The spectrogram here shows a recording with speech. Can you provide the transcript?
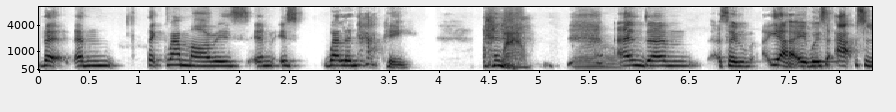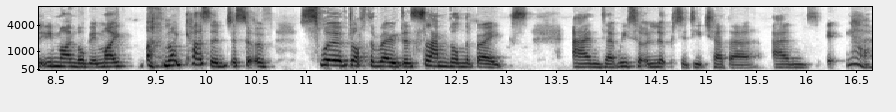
that um, that Grandma is um, is well and happy." Wow. And um, so yeah, it was absolutely mind-boggling. My my cousin just sort of swerved off the road and slammed on the brakes, and uh, we sort of looked at each other, and it, yeah,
